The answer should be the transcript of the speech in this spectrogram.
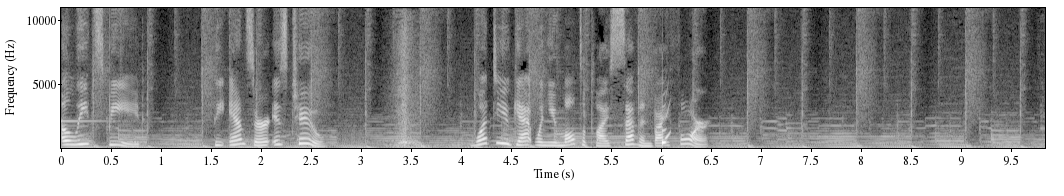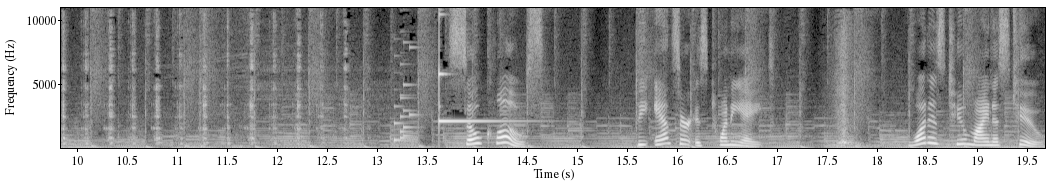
Elite speed. The answer is 2. What do you get when you multiply 7 by 4? So close! The answer is 28. What is 2 minus 2?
